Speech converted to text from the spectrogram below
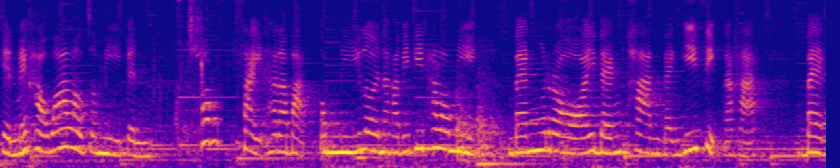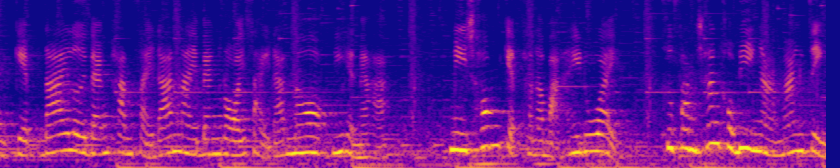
เห็นไหมคะว่าเราจะมีเป็นช่องใส่ธนบัตรตรงนี้เลยนะคะพี่ๆถ้าเรามีแบงค์ร้อยแบงค์พันแบงค์ยี่สิบนะคะ แบ่งเก็บได้เลยแบงค์พันใส่ด้านในแบงค์ร้อยใส่ด้านนอกนี่เห็นไหมคะมีช่องเก็บธนบัตรให้ด้วย คือฟังก์ชันเขาดีงามมากจริง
